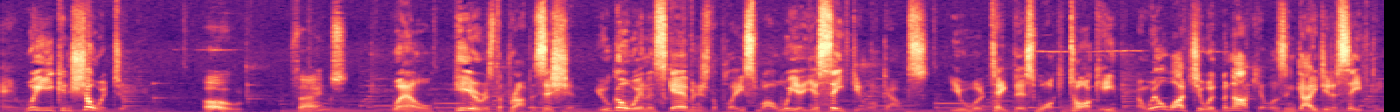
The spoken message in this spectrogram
and we can show it to you. Oh, thanks? Well, here is the proposition. You go in and scavenge the place while we are your safety lookouts. You would take this walkie-talkie, and we'll watch you with binoculars and guide you to safety.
